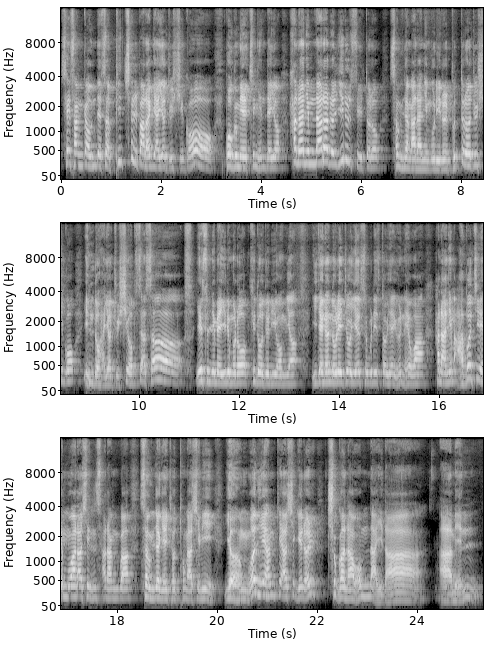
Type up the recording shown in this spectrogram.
세상 가운데서 빛을 발하게 하여 주시고 복음의 증인되어 하나님 나라를 이룰 수 있도록 성령 하나님 우리를 붙들어 주시고 인도하여 주시옵소서 예수님의 이름으로 기도드리오며 이제는 우리 주 예수 그리스도의 은혜와 하나님 아버지의 무한하신 사랑과 성령의 교통하심이 영원히 함께 하시기를 축원하옵나이다. 아멘.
